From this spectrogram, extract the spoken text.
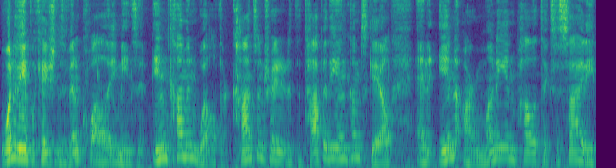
One of the implications of inequality means that income and wealth are concentrated at the top of the income scale, and in our money and politics society,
